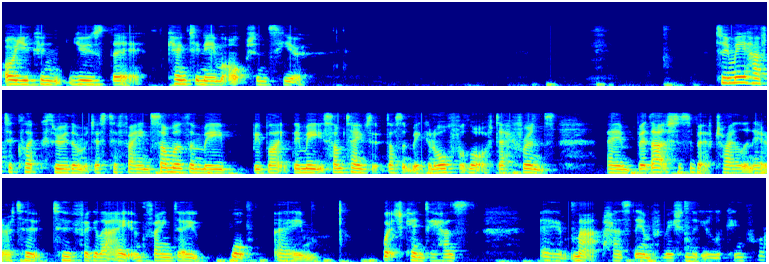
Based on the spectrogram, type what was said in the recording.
or you can use the county name options here. So you may have to click through them just to find some of them may be blank. They may sometimes it doesn't make an awful lot of difference, um, but that's just a bit of trial and error to to figure that out and find out what um, which county has uh, map has the information that you're looking for.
